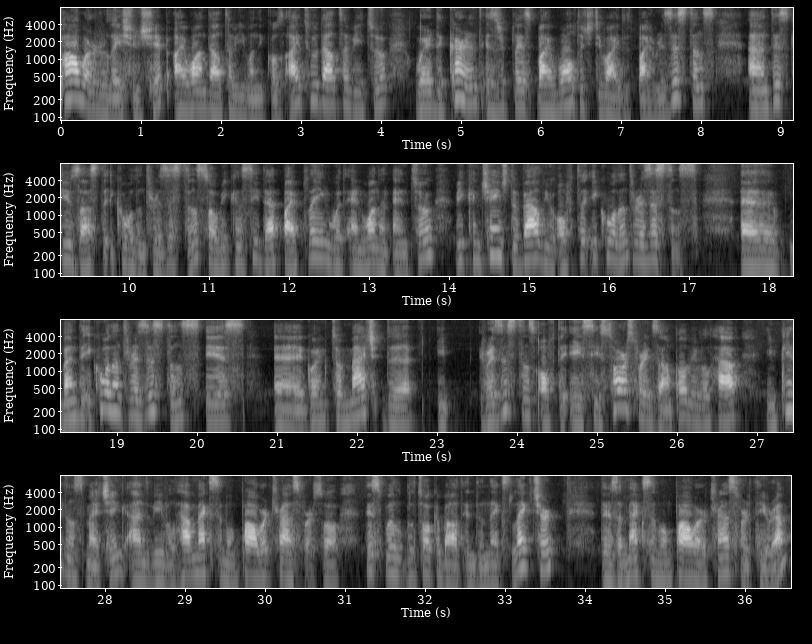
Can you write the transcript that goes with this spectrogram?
power relationship I1 delta V1 equals I2 delta V2 where the current is replaced by voltage divided by resistance and this gives us the equivalent resistance so we can see that by playing with N1 and N2 we can change the value of the equivalent resistance. Uh, when the equivalent resistance is uh, going to match the resistance of the AC source for example we will have impedance matching and we will have maximum power transfer. So this we'll, we'll talk about in the next lecture. There's a maximum power transfer theorem.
